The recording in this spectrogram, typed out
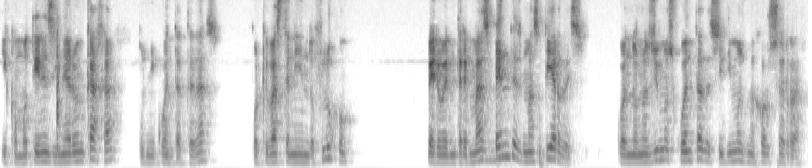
y como tienes dinero en caja, pues ni cuenta te das, porque vas teniendo flujo. Pero entre más vendes, más pierdes Cuando nos dimos cuenta, decidimos mejor cerrar.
